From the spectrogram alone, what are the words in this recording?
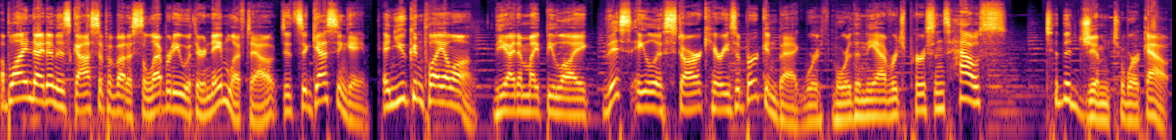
A blind item is gossip about a celebrity with their name left out. It's a guessing game, and you can play along. The item might be like this: A-list star carries a Birkin bag worth more than the average person's house to the gym to work out.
